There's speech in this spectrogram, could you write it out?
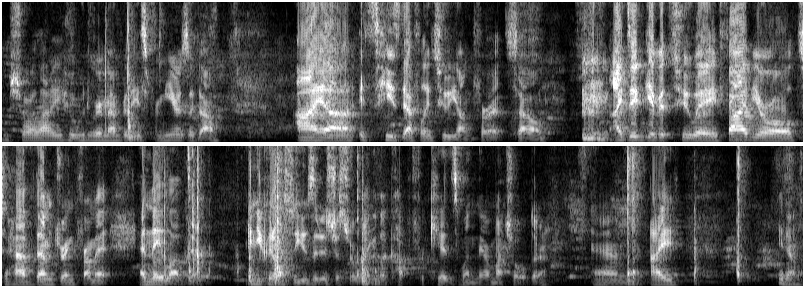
I'm sure a lot of you would remember these from years ago. I uh, it's he's definitely too young for it, so I did give it to a five-year-old to have them drink from it, and they loved it. And you can also use it as just a regular cup for kids when they're much older. And I, you know,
